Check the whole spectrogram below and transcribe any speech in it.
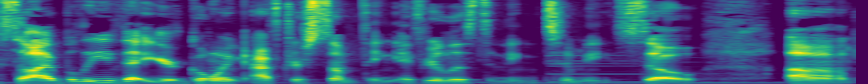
so I believe that you're going after something if you're listening to me. So um,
